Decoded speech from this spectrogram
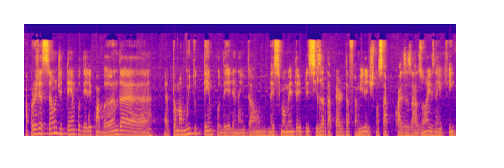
A projeção de tempo dele com a banda é, toma muito tempo dele, né? Então, nesse momento, ele precisa estar perto da família. A gente não sabe quais as razões, né? Enfim.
